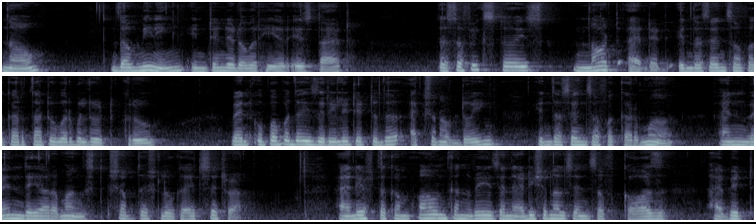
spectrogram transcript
Now, the meaning intended over here is that the suffix ta is not added in the sense of a karta to verbal root kru when upapada is related to the action of doing in the sense of a karma and when they are amongst shabda shloka etc. And if the compound conveys an additional sense of cause, habit,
